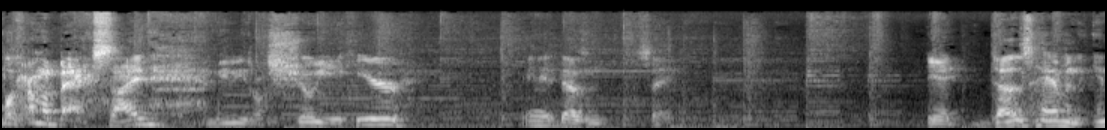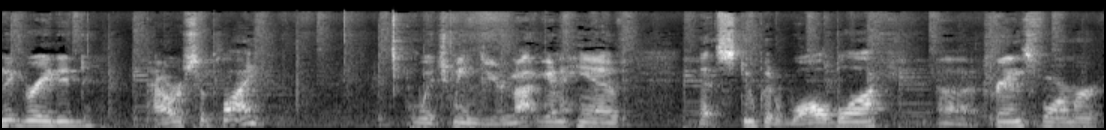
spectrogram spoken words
look on the back side, maybe it'll show you here. It doesn't say. It does have an integrated power supply, which means you're not going to have that stupid wall block uh, transformer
